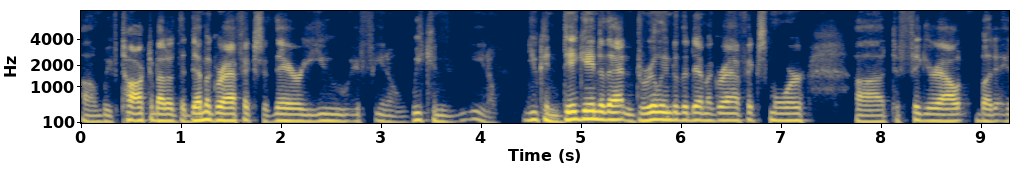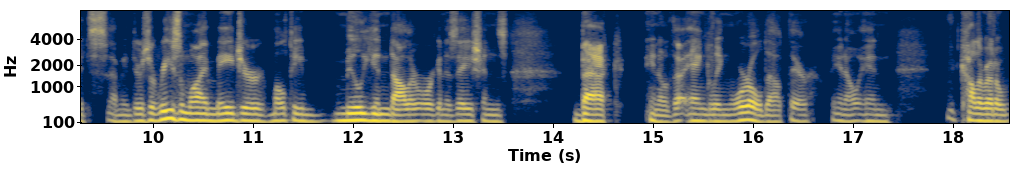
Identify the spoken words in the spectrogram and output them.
Um, we've talked about it. The demographics are there. You if you know we can you know you can dig into that and drill into the demographics more uh, to figure out. But it's, I mean, there's a reason why major multi-million dollar organizations back, you know, the angling world out there, you know, and Colorado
